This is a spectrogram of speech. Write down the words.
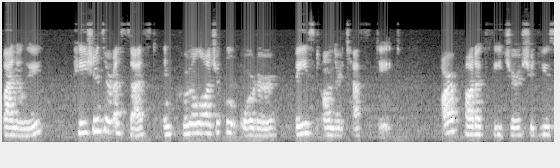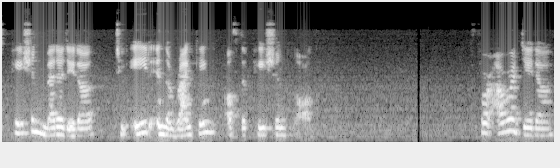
Finally, patients are assessed in chronological order based on their test date. Our product feature should use patient metadata to aid in the ranking of the patient log. For our data,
